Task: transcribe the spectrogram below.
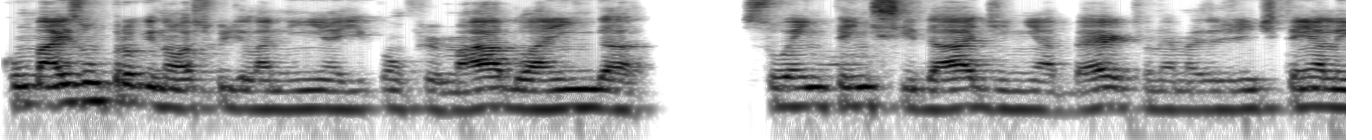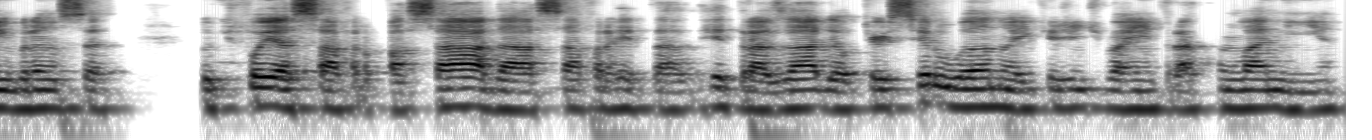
com mais um prognóstico de laninha aí confirmado, ainda sua intensidade em aberto, né? Mas a gente tem a lembrança do que foi a safra passada, a safra retrasada, é o terceiro ano aí que a gente vai entrar com laninha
